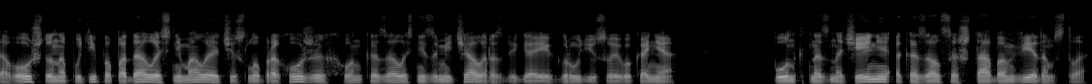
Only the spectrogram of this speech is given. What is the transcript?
Того, что на пути попадалось немалое число прохожих, он, казалось, не замечал, раздвигая их грудью своего коня. Пункт назначения оказался штабом ведомства,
